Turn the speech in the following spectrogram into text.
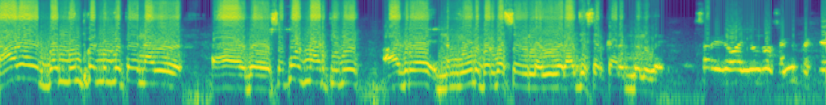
ನಾವೇ ಬಂದು ನಿಂತ್ಕೊಂಡು ನಿಮ್ ಜೊತೆ ನಾವು ಸಪೋರ್ಟ್ ಮಾಡ್ತೀವಿ. ಆದ್ರೆ ಏನು ಭರವಸೆ ಇಲ್ಲ, ಈ ರಾಜ್ಯ ಸರ್ಕಾರದ ಮೇಲುವೆ. ಸರ್, ಇದು ಇನ್ನೊಂದು ಸಣ್ಣ ಪ್ರಶ್ನೆ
